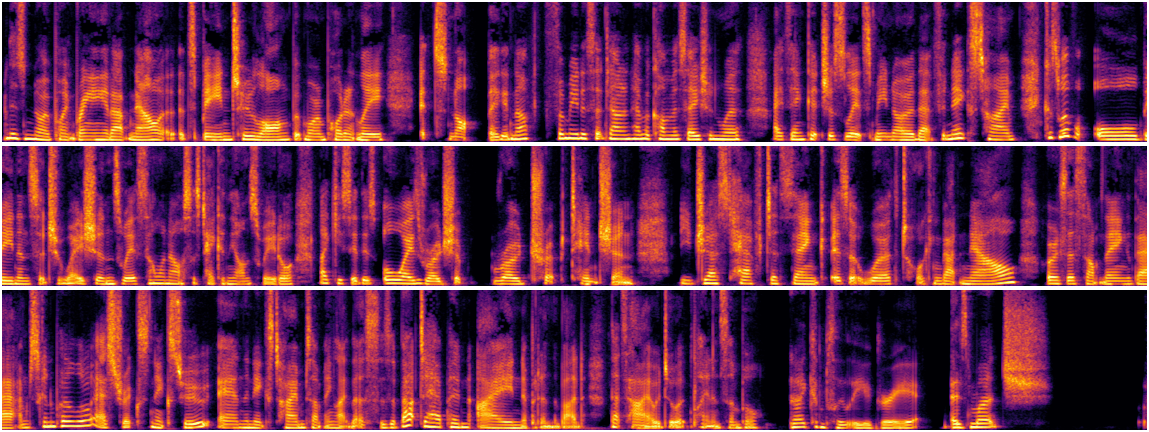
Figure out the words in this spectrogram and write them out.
there's no point bringing it up now. It's been too long, but more importantly, it's not big enough for me to sit down and have a conversation with. I think it just lets me know that for next time, because we've all been in situations where someone else has taken the ensuite, or like you said, there's always road trip road trip tension. You just have to think is it worth talking about now, or is this something that I'm just going to put a little asterisk next to, and the next time something like this is about to happen, I nip it in the bud? That's how I would do it, plain and simple. And I completely agree. As much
